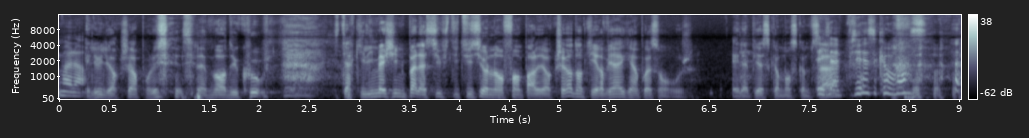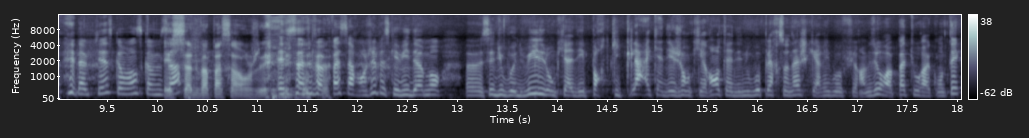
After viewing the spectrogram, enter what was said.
Voilà. Et lui, le Yorkshire, pour lui, c'est la mort du couple. C'est-à-dire qu'il n'imagine pas la substitution de l'enfant par le Yorkshire, donc il revient avec un poisson rouge. Et la pièce commence comme Et ça. la pièce commence, et la pièce commence comme Et ça. ça ne va pas s'arranger. Et ça ne va pas s'arranger parce qu'évidemment, euh, c'est du vaudeville, donc il y a des portes qui claquent, il y a des gens qui rentrent, il y a des nouveaux personnages qui arrivent au fur et à mesure. On ne va pas tout raconter,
